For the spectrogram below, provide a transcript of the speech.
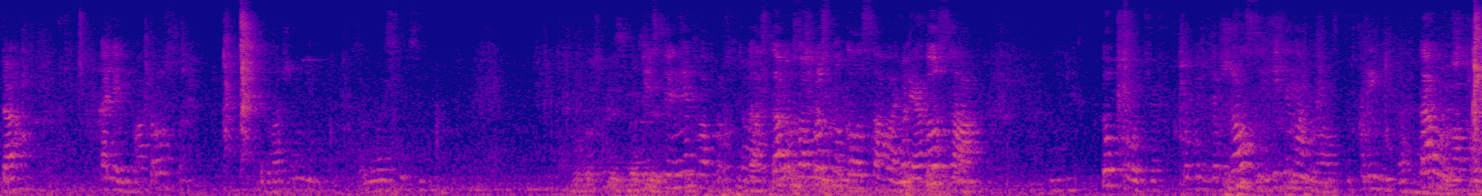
Да, Коллеги, вопросы? Предложения? согласиться. Если нет вопросов, Да. да, ставлю вопрос на голосование. Кто за? Кто против? Кто воздержался? Единогласно. Принято. Второй вопрос.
